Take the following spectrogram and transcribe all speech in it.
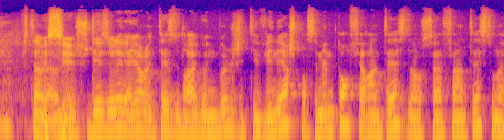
Putain, je suis désolé d'ailleurs, le test de Dragon Ball, j'étais vénère, je pensais même pas en faire un test. Donc, ça a fait un test, on a,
